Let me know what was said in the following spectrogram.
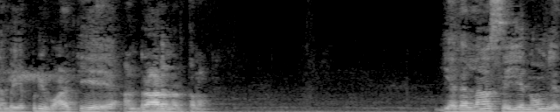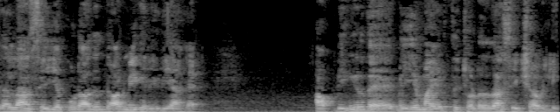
நம்ம எப்படி வாழ்க்கையை அன்றாடம் நடத்தணும்? எதெல்லாம் செய்யணும் எதெல்லாம் செய்யக்கூடாது தார்மீக ரீதியாக? அப்படிங்கிறத மையமாக எடுத்து சொல்கிறது தான் சீக்ஷாவல்லி.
